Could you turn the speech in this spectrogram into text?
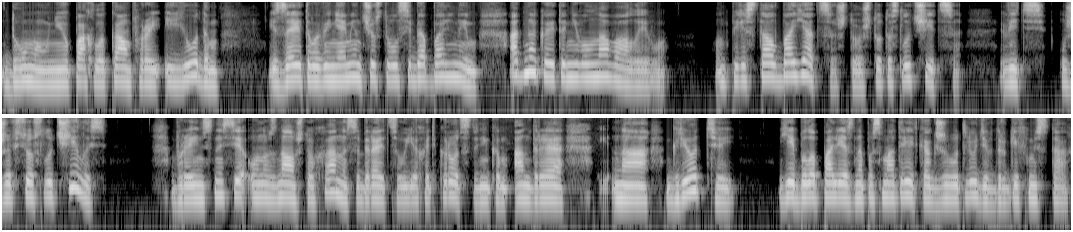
Дома у нее пахло камфорой и йодом, из-за этого Вениамин чувствовал себя больным, однако это не волновало его. Он перестал бояться, что что-то случится, ведь уже все случилось. В Рейнснесе он узнал, что Ханна собирается уехать к родственникам Андреа на Греттей. Ей было полезно посмотреть, как живут люди в других местах.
